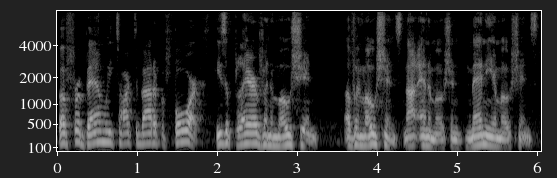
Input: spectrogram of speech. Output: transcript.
But for Ben, we talked about it before. He's a player of an emotion, of emotions, not an emotion, many emotions.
